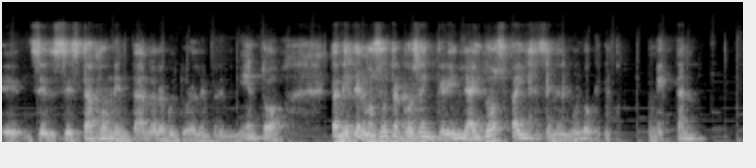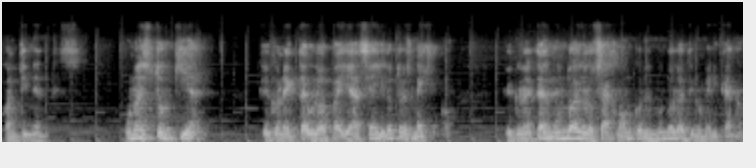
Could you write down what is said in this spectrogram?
eh, se, está fomentando la cultura del emprendimiento. También tenemos otra cosa increíble, hay dos países en el mundo que conectan continentes. Uno es Turquía, que conecta Europa y Asia, y el otro es México, que conecta el mundo anglosajón con el mundo latinoamericano.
